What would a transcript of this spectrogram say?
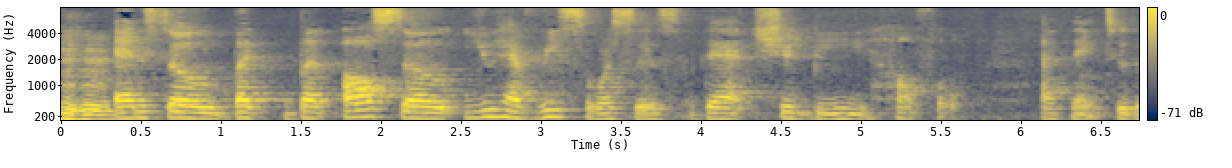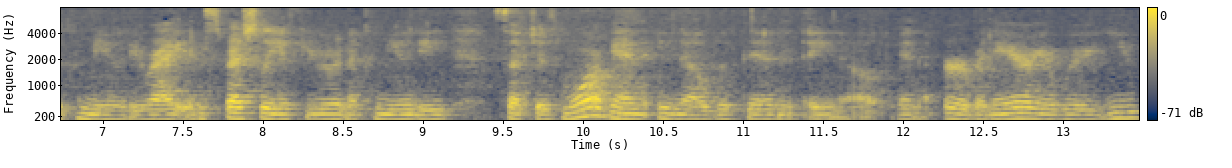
mm-hmm. and so, but but also you have resources that should be helpful. I think to the community, right? And especially if you're in a community such as Morgan, you know, within you know in an urban area where you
